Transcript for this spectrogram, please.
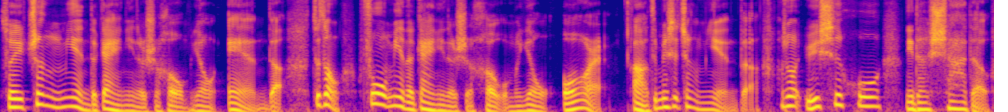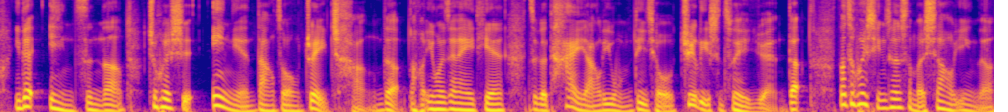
所以正面的概念的时候，我们用 and；这种负面的概念的时候，我们用 or。啊，这边是正面的。他说：“于是乎，你的 shadow，你的影子呢，就会是一年当中最长的。然后，因为在那一天，这个太阳离我们地球距离是最远的。那这会形成什么效应呢？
